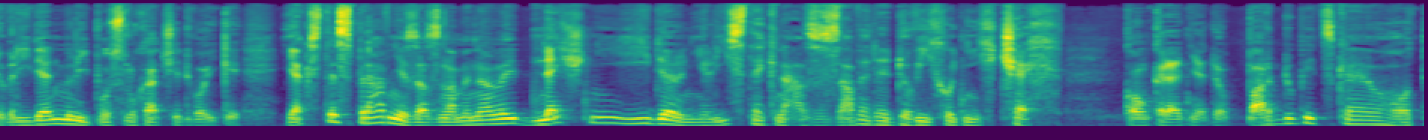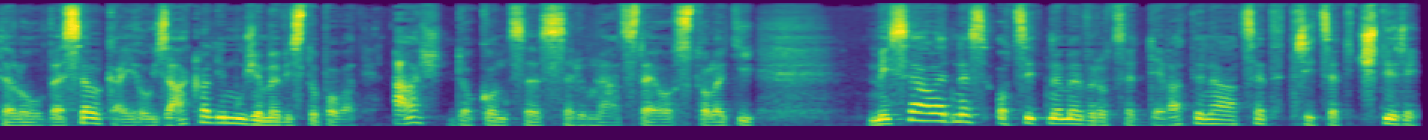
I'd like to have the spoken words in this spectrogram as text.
Dobrý den, milí posluchači dvojky. Jak jste správně zaznamenali, dnešní jídelní lístek nás zavede do východních Čech. Konkrétně do pardubického hotelu Veselka. Jehož základy můžeme vystupovat až do konce 17. století. My se ale dnes ocitneme v roce 1934,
